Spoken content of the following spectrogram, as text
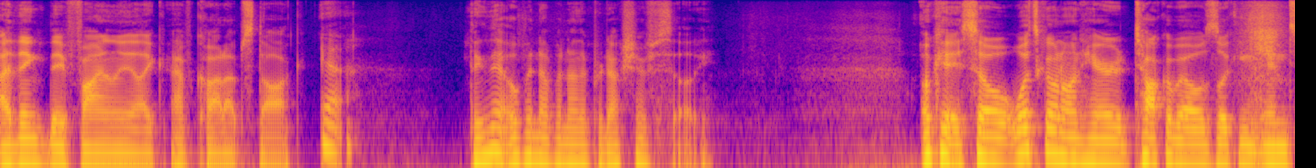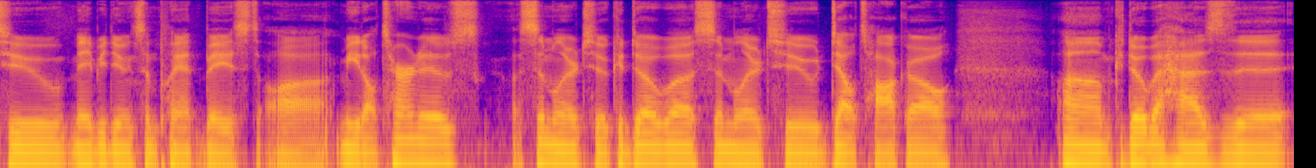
I think they finally like have caught up stock. Yeah. I think they opened up another production facility. Okay, so what's going on here? Taco Bell is looking into maybe doing some plant-based uh, meat alternatives, uh, similar to Qdoba, similar to Del Taco. Um, Qdoba has the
